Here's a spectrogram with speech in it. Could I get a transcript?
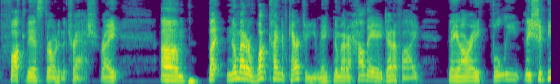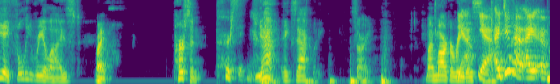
fuck this throw it in the trash right? Um but no matter what kind of character you make no matter how they identify they are a fully they should be a fully realized Right. person. Person. yeah exactly. Sorry my margaritas Yeah, yeah, I do have. I uh,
